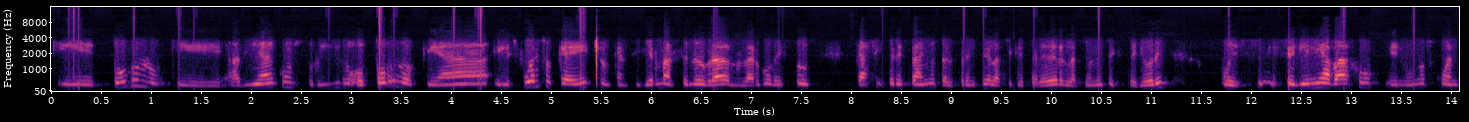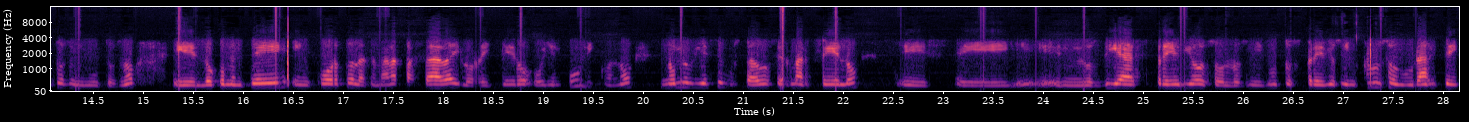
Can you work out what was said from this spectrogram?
que todo lo que había construido o todo lo que ha, el esfuerzo que ha hecho el canciller Marcelo Ebrard a lo largo de estos casi tres años al frente de la Secretaría de Relaciones Exteriores, pues se viene abajo en unos cuantos minutos, ¿no? Eh, lo comenté en corto la semana pasada y lo reitero hoy en público, ¿no? No me hubiese gustado ser Marcelo, este, en los días previos o los minutos previos, incluso durante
